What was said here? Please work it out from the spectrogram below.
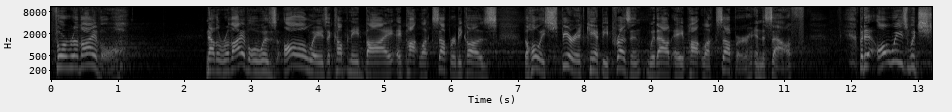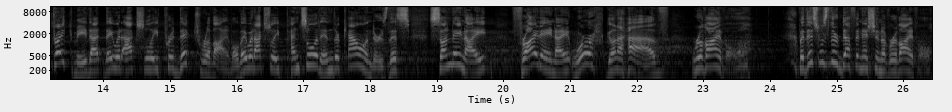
for revival. Now, the revival was always accompanied by a potluck supper because the Holy Spirit can't be present without a potluck supper in the South. But it always would strike me that they would actually predict revival. They would actually pencil it in their calendars. This Sunday night, Friday night, we're going to have revival. But this was their definition of revival.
